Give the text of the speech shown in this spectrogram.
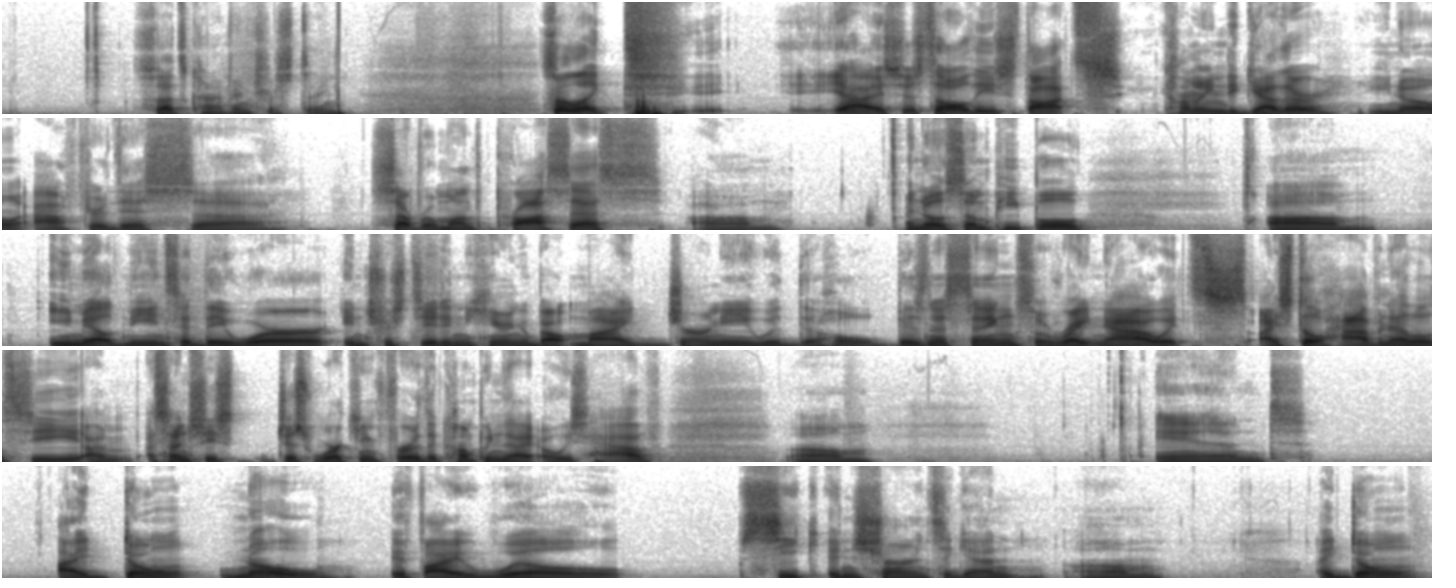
so that's kind of interesting so like yeah it's just all these thoughts coming together you know after this uh, several month process um, i know some people um, emailed me and said they were interested in hearing about my journey with the whole business thing. So right now it's I still have an LLC. I'm essentially just working for the company that I always have. Um, and I don't know if I will seek insurance again. Um, I don't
